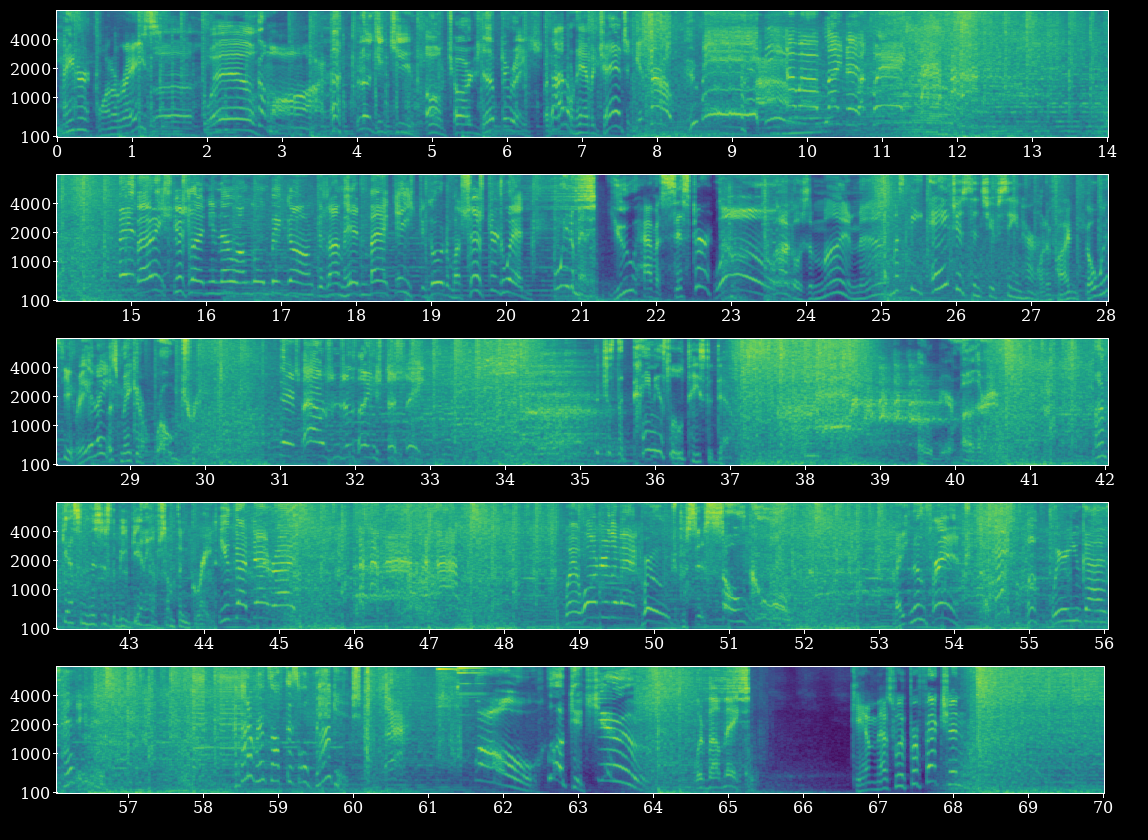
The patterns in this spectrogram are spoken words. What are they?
Mater, want a race? Uh, well, Come on. look at you, all charged up to race. But I don't have a chance against. No! Come on, Lightning! hey, buddy, just letting you know I'm gonna be gone because I'm heading back east to go to my sister's wedding. Wait a minute. You have a sister? Whoa! Boggles the mind, man. Must be ages since you've seen her. What if I go with you? Really? Let's make it a road trip. There's thousands of things to see. But just the tiniest little taste of death. Oh, dear mother. I'm guessing this is the beginning of something great. You got that right. This is so cool. Make new friends. Hey, Where are you guys headed? I gotta rinse off this old baggage. Ah. Whoa! Look at you! What about me? Can't mess with perfection.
